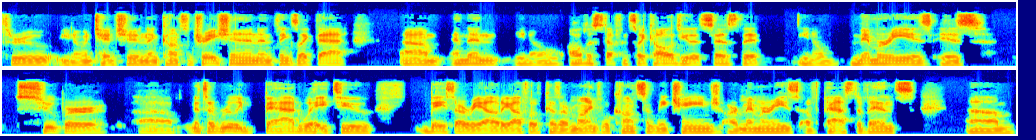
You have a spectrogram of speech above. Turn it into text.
through you know intention and concentration and things like that. Um, and then you know all the stuff in psychology that says that you know memory is is super uh, it's a really bad way to base our reality off of because our minds will constantly change our memories of past events um,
